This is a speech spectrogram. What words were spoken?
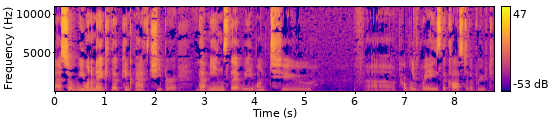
Uh, so we want to make the pink path cheaper that means that we want to uh, probably raise the cost of the root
